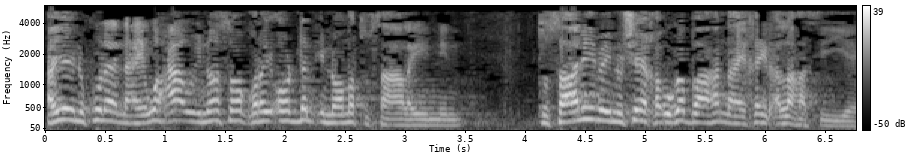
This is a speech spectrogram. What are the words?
ayaynu ku leenahay waxa uu inoo soo qoray oo dhan inooma tusaalaynin. Tusaalihii baynu sheekha uga baahannahay khayr allaha siiye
